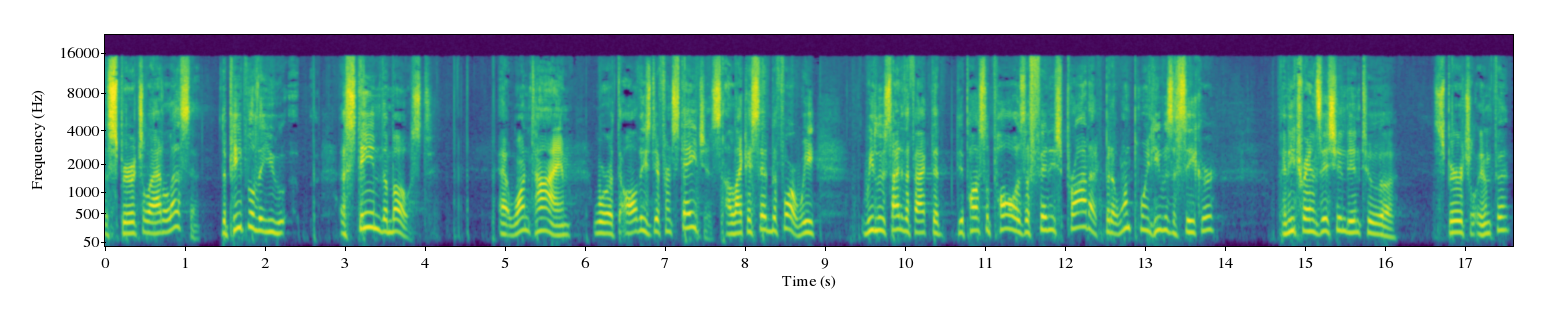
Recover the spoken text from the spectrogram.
a spiritual adolescent. The people that you esteem the most at one time were at all these different stages. Uh, like I said before, we, we lose sight of the fact that the Apostle Paul is a finished product, but at one point he was a seeker, and he transitioned into a spiritual infant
